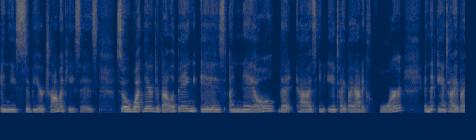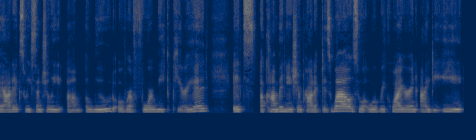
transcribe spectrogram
in these severe trauma cases. So what they're developing is a nail that has an antibiotic core, and the antibiotics we essentially um, elute over a four week period. It's a combination product as well, so it will require an IDE.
